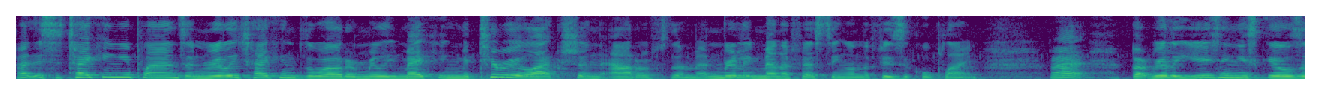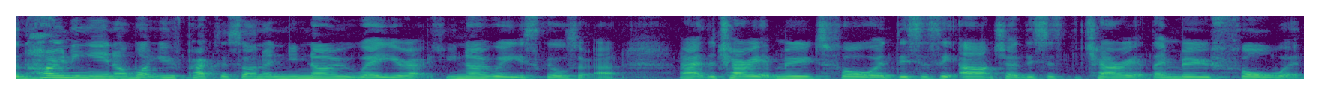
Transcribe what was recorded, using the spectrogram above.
This is taking your plans and really taking to the world and really making material action out of them and really manifesting on the physical plane right? But really using your skills and honing in on what you've practiced on, and you know where you're at. You know where your skills are at. Right, the chariot moves forward. This is the archer. This is the chariot. They move forward.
